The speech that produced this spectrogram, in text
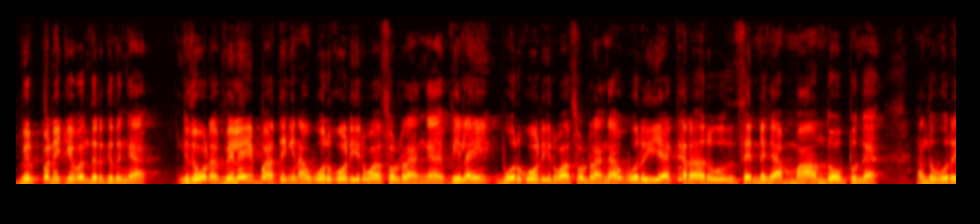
விற்பனைக்கு வந்திருக்குதுங்க. இதோட விலை பார்த்தீங்கன்னா ஒரு கோடி ரூபா சொல்கிறாங்க விலை ஒரு கோடி ரூபா சொல்கிறாங்க ஒரு ஏக்கர் அறுபது சென்ட்டுங்க மாந்தோப்புங்க. அந்த ஒரு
